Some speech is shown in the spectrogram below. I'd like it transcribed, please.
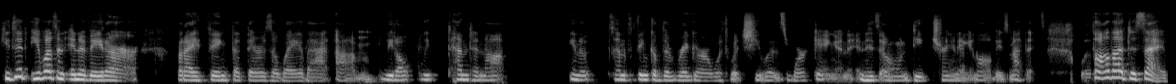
He did he was an innovator but i think that there's a way that um, we don't we tend to not you know kind of think of the rigor with which he was working and, in his own deep training and all these methods. With all that to say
